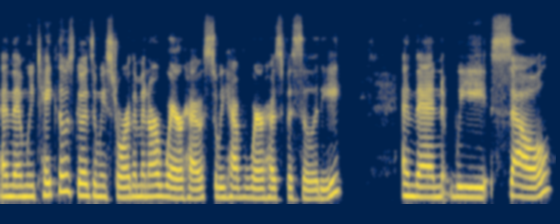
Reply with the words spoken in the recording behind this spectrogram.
And then we take those goods and we store them in our warehouse. So we have warehouse facility. And then we sell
